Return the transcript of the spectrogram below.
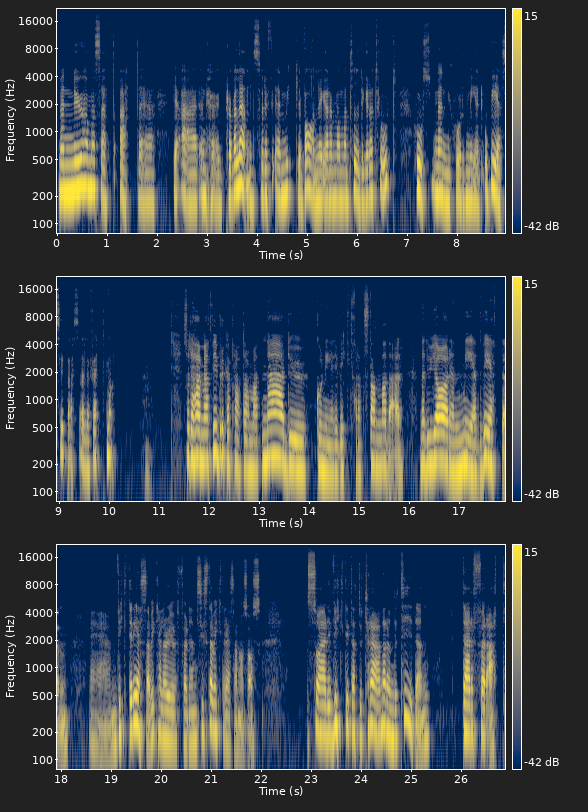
Men nu har man sett att eh, det är en hög prevalens och det är mycket vanligare än vad man tidigare trott hos människor med obesitas eller fetma. Så det här med att vi brukar prata om att när du går ner i vikt för att stanna där, när du gör en medveten eh, viktresa, vi kallar det för den sista viktresan hos oss, så är det viktigt att du tränar under tiden. Därför att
